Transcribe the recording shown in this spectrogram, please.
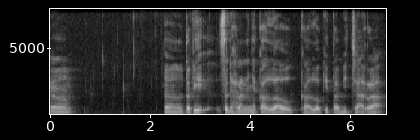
uh, uh, tapi sederhananya kalau kalau kita bicara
